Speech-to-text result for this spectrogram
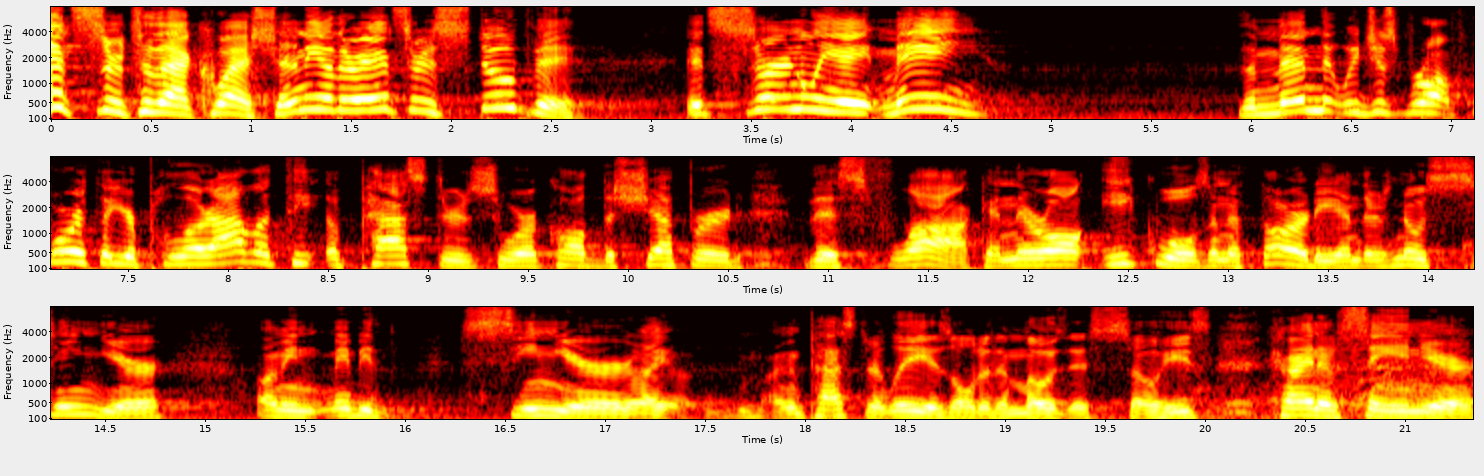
answer to that question. Any other answer is stupid. It certainly ain't me. The men that we just brought forth are your plurality of pastors who are called to shepherd this flock, and they're all equals in authority, and there's no senior. I mean, maybe senior, like, I mean, Pastor Lee is older than Moses, so he's kind of senior.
